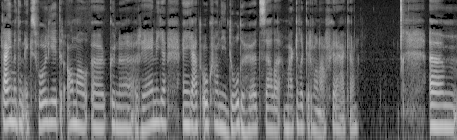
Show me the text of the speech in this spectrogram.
Ga je met een exfoliator allemaal kunnen reinigen. En je gaat ook van die dode huidcellen makkelijker van afgeraken. Um,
